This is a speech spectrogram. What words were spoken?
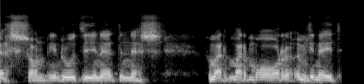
berson, unrhyw ddyn neu dynes. Mae'r ma môr yn mynd i wneud.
